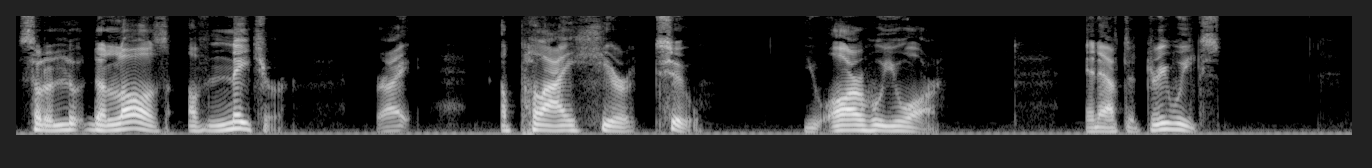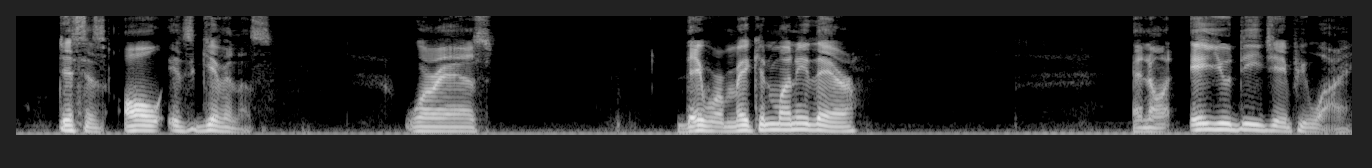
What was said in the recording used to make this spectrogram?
So the the laws of nature, right, apply here too. You are who you are. And after three weeks, this is all it's given us. Whereas they were making money there. And on AUDJPY,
